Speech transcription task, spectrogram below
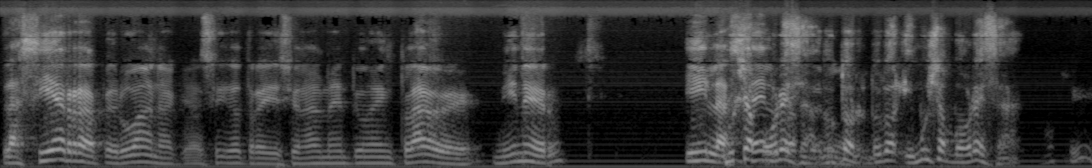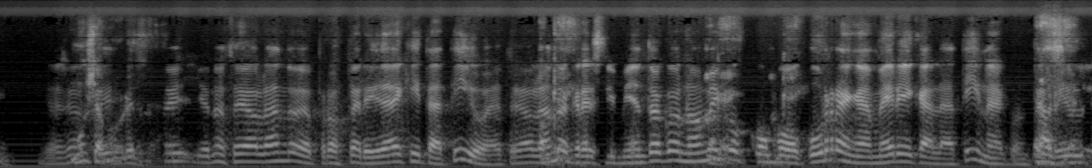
La sierra peruana, que ha sido tradicionalmente un enclave minero. Y la mucha pobreza, doctor, doctor, y mucha pobreza. Sí. Mucha pobreza. yo no estoy hablando de prosperidad equitativa, estoy hablando de crecimiento económico como ocurre en América Latina, con terrible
